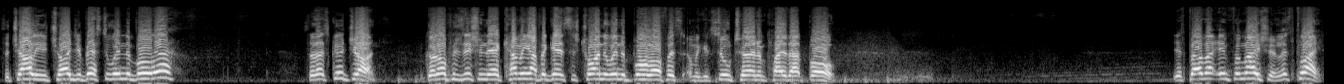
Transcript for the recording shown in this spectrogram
So, Charlie, you tried your best to win the ball there? So that's good, John. We've got opposition there coming up against us, trying to win the ball off us, and we can still turn and play that ball. Yes, Bubba, information. Let's play.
